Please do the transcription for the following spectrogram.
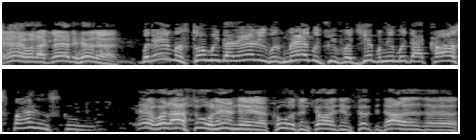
Yeah, well, I'm glad to hear that. But Amos told me that Andy was mad with you for jipping him with that correspondence school. Yeah, well, I sold Andy a course and charged him fifty dollars uh,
